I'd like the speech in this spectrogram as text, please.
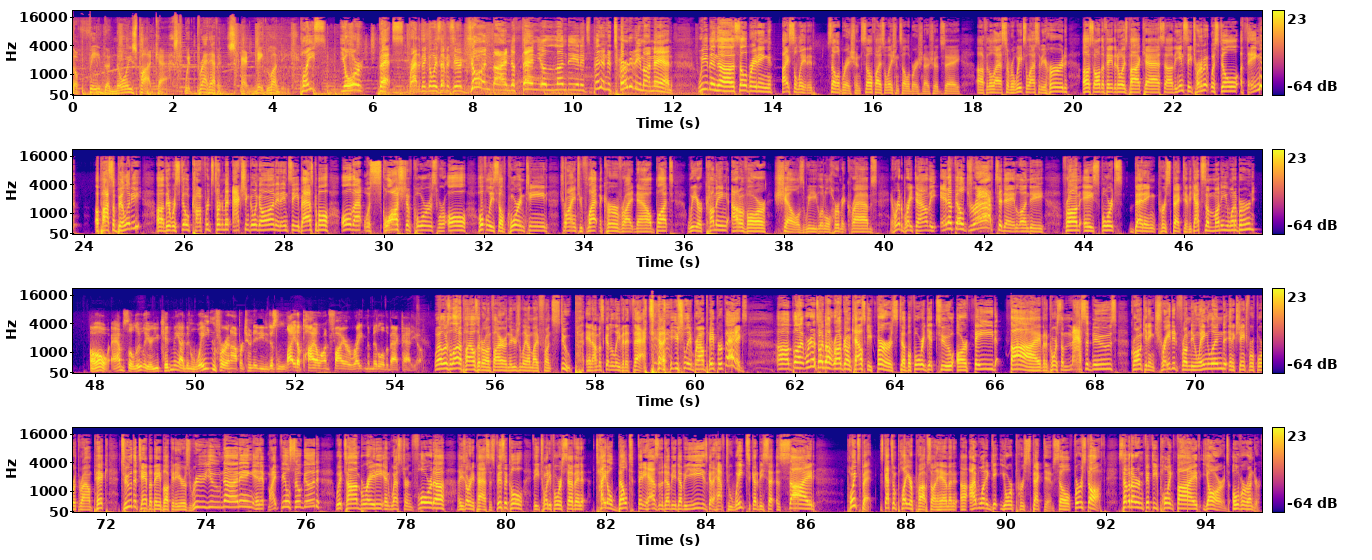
the Fade the Noise podcast with Brad Evans and Nate Lundy. Place your bets. Brad the Big Noise Evans here, joined by Nathaniel Lundy, and it's been an eternity, my man. We've been uh, celebrating isolated celebration, self isolation celebration, I should say, uh, for the last several weeks. The last time you heard us on the Fade the Noise podcast, uh, the in tournament was still a thing a possibility. Uh, there was still conference tournament action going on in NCAA basketball. All that was squashed, of course. We're all hopefully self quarantined, trying to flatten the curve right now. But we are coming out of our shells, we little hermit crabs. And we're going to break down the NFL draft today, Lundy, from a sports betting perspective. You got some money you want to burn? Oh, absolutely. Are you kidding me? I've been waiting for an opportunity to just light a pile on fire right in the middle of the back patio. Well, there's a lot of piles that are on fire, and they're usually on my front stoop, and I'm just going to leave it at that. usually brown paper bags. Uh, but we're going to talk about Rob Gronkowski first uh, before we get to our fade five. And of course, the massive news Gronk getting traded from New England in exchange for a fourth round pick to the Tampa Bay Buccaneers, reuniting. And it might feel so good with Tom Brady in Western Florida. He's already passed his physical. The 24 7 title belt that he has in the WWE is going to have to wait. It's going to be set aside. PointsBet. It's got some player props on him, and uh, I want to get your perspective. So, first off, 750.5 yards over under.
